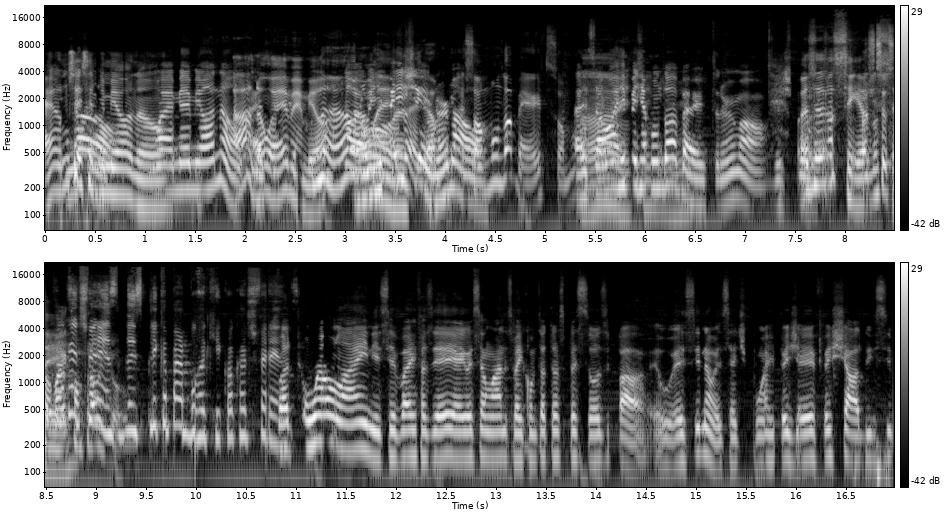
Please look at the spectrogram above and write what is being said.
É, eu não sei se é Não, MMO, não. Não é MMO, não. Ah, é, não é MMO? Não, é um é, RPG, é, normal. É só mundo aberto, só mundo É só um Ah, RPG mundo entendi. aberto, normal. Eu Mas assim, eu Acho não que você só sei. vai Qual que é a diferença? Explica pra burra aqui qual que é a diferença. Um é online, você vai fazer, aí vai ser online, você vai encontrar outras pessoas e pá. Eu- Esse não, esse é tipo um RPG fechado em si-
